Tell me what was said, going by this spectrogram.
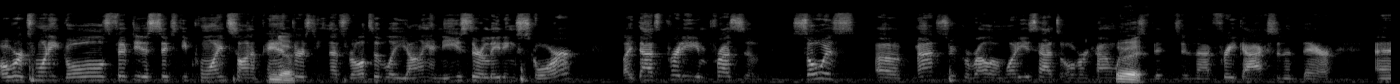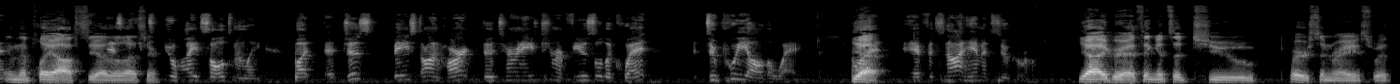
over 20 goals, 50 to 60 points on a Yeah. Panthers team that's relatively young and he's their leading scorer, like that's pretty impressive. So is uh, Matt Zuccarello and what he's had to overcome with Right. his fits in that freak accident there. And in the playoffs, yeah, the last year. new heights ultimately. But uh, just based on heart, determination, refusal to quit, Dupuis all the way. Yeah. But if it's not him, it's Zuccarello. Yeah, I agree. I think it's a two-person race with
